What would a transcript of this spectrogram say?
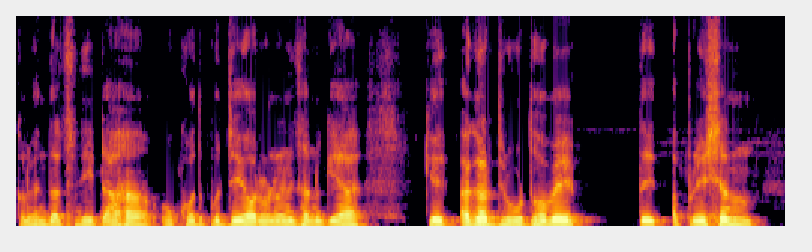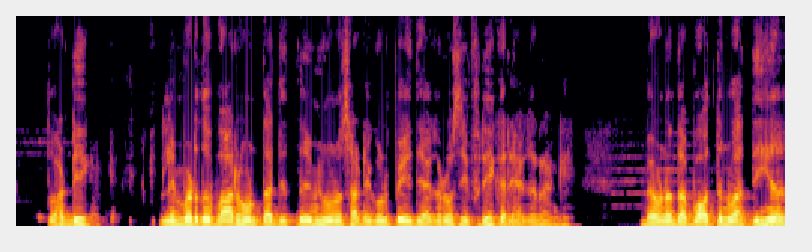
ਕੁਲਵਿੰਦਰ ਸਿੰਘ ਜੀ ਟਾਹਾਂ, ਉਹ ਖੁਦ ਪੁੱਜੇ ਔਰ ਉਹਨਾਂ ਨੇ ਸਾਨੂੰ ਕਿਹਾ ਕਿ ਅਗਰ ਜ਼ਰੂਰਤ ਹੋਵੇ ਤੇ ਆਪਰੇਸ਼ਨ ਤੁਹਾਡੀ ਲਿਮਟ ਤੋਂ ਬਾਹਰ ਹੋਣ ਤਾਂ ਜਿੰਨੇ ਵੀ ਹੋਣ ਸਾਡੇ ਕੋਲ ਭੇਜ ਦਿਆ ਕਰੋ, ਅਸੀਂ ਫ੍ਰੀ ਕਰਿਆ ਕਰਾਂਗੇ। ਮੈਂ ਉਹਨਾਂ ਦਾ ਬਹੁਤ ਧੰਨਵਾਦੀ ਹਾਂ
